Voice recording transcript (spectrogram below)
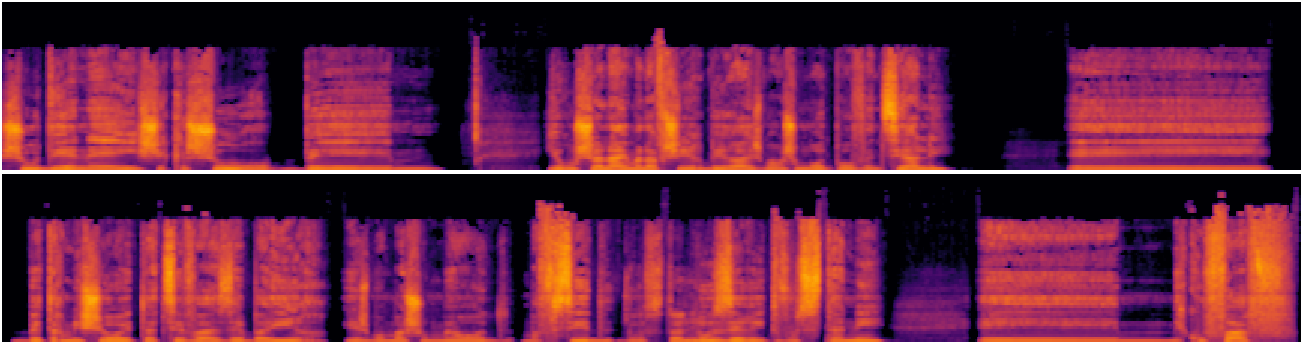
שהוא DNA שקשור בירושלים, על אף שעיר בירה, יש בה משהו מאוד פרובינציאלי. אה, בטח מי שאוהד את הצבע הזה בעיר, יש בו משהו מאוד מפסיד, תבוסתני. לוזרי, תבוסתני, אה, מכופף,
